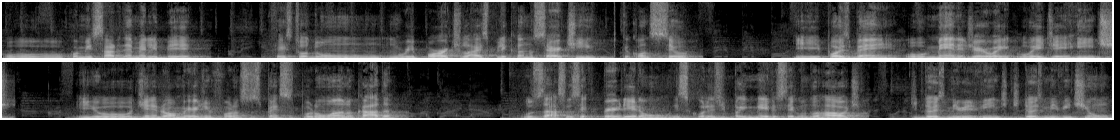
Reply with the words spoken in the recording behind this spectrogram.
o comissário da MLB fez todo um, um report lá explicando certinho o que aconteceu. E, pois bem, o manager, o AJ Hint e o General Manager foram suspensos por um ano cada. Os Astros perderam escolhas de primeiro e segundo round de 2020 de 2021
